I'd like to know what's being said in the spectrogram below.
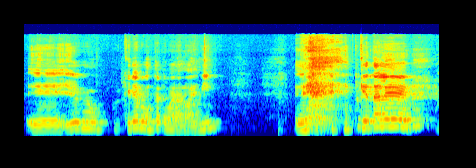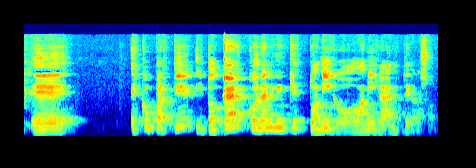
Eh, yo quería preguntarte, bueno, Noemí, eh, ¿qué tal es, eh, es compartir y tocar con alguien que es tu amigo o amiga en este caso?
